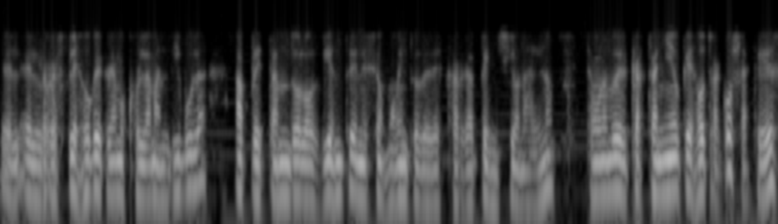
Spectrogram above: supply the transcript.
el, reflejo que creamos con la mandíbula apretando los dientes en esos momentos de descarga tensional, ¿no? Estamos hablando del castañeo que es otra cosa, que es,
